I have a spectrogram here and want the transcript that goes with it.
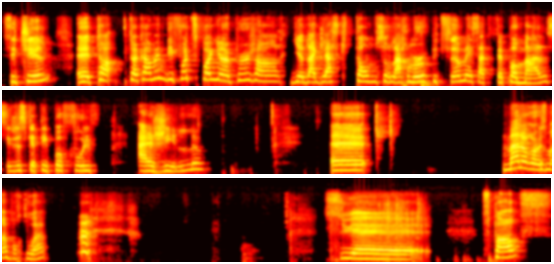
C'est chill. Euh, t'as, t'as quand même des fois, tu pognes un peu, genre, il y a de la glace qui tombe sur l'armure puis tout ça, mais ça te fait pas mal. C'est juste que t'es pas full agile. Euh, malheureusement pour toi, tu, euh, tu passes.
